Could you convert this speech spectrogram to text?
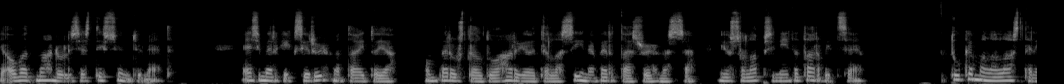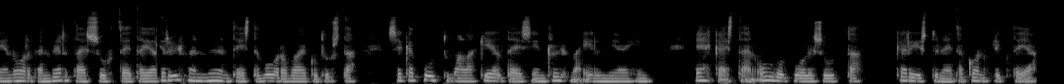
ja ovat mahdollisesti syntyneet. Esimerkiksi ryhmätaitoja on perusteltua harjoitella siinä vertaisryhmässä, jossa lapsi niitä tarvitsee. Tukemalla lasten ja nuorten vertaissuhteita ja ryhmän myönteistä vuorovaikutusta sekä puuttumalla kielteisiin ryhmäilmiöihin ehkäistään ulkopuolisuutta, kärjistyneitä konflikteja,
